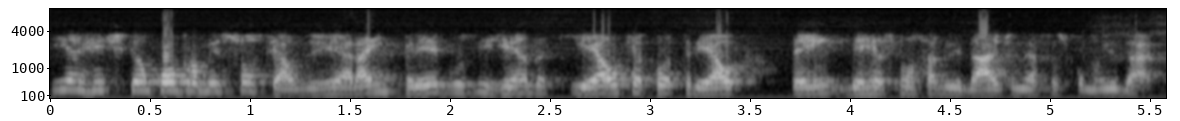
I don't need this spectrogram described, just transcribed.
e a gente tem um compromisso social de gerar empregos e renda, que é o que a Cotriel tem de responsabilidade nessas comunidades.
